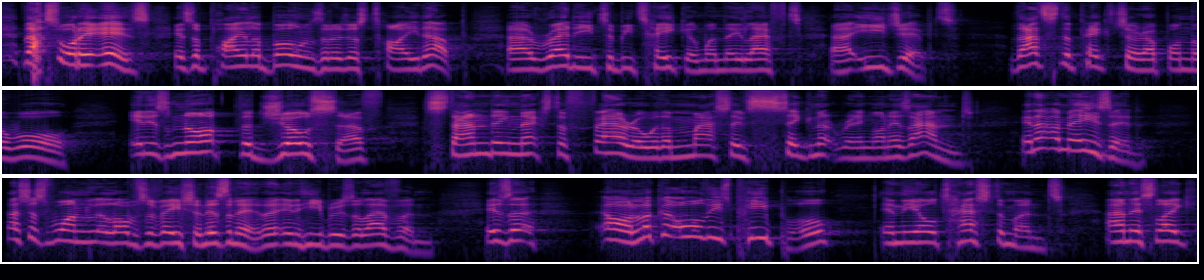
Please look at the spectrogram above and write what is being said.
that's what it is. It's a pile of bones that are just tied up, uh, ready to be taken when they left uh, Egypt. That's the picture up on the wall. It is not the Joseph standing next to Pharaoh with a massive signet ring on his hand. Isn't that amazing? That's just one little observation, isn't it, in Hebrews 11? Is that, oh, look at all these people in the Old Testament, and it's like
